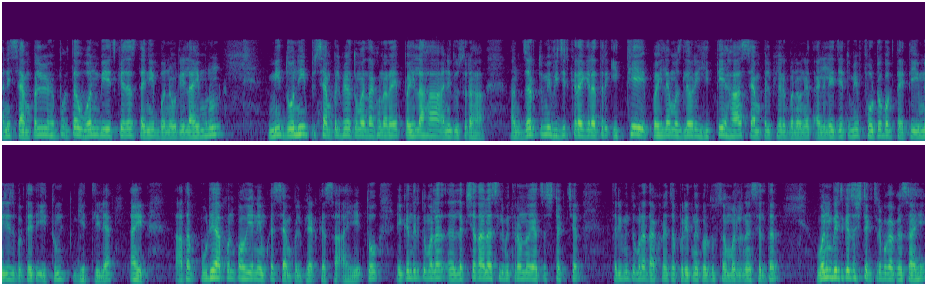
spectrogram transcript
आणि सॅम्पल फ्लॅट फक्त वन बी एच केचाच त्यांनी बनवलेला आहे. म्हणून मी दोन्ही सॅम्पल फ्लॅट तुम्हाला दाखवणार आहे. पहिला हा आणि दुसरा हा. आणि जर तुम्ही व्हिजिट करायला गेला तर इथे पहिल्या मजल्यावर इथे हा सॅम्पल फ्लॅट बनवण्यात आलेले जे तुम्ही फोटो बघताय ते इमेजेस बघताय ते इथून घेतलेल्या आहेत. आता पुढे आपण पाहूया नेमकं सॅम्पल फ्लॅट कसा आहे. तो एकंदरीत तुम्हाला लक्षात आलं असेल मित्रांनो याचं स्ट्रक्चर तरी मी तुम्हाला दाखवण्याचा प्रयत्न करतो. समजलं नसेल तर. वन बीएचकेचं स्ट्रक्चर बघा कसं आहे.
